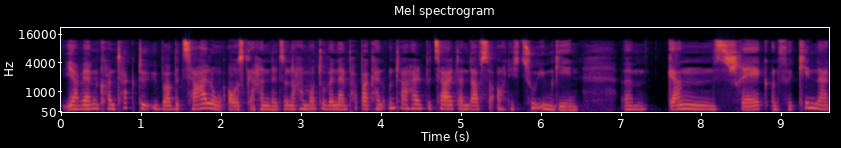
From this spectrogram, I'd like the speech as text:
ja, werden Kontakte über Bezahlung ausgehandelt. So nach dem Motto, wenn dein Papa keinen Unterhalt bezahlt, dann darfst du auch nicht zu ihm gehen. Ähm, ganz schräg und für Kinder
